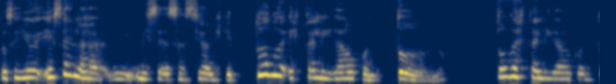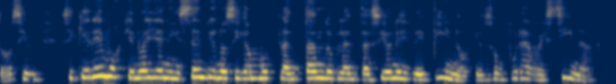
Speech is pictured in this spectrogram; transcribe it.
Entonces, yo, esa es mi, sensación, es que todo está ligado con todo, ¿no? Todo está ligado con todo. Si, queremos que no hayan incendios, no sigamos plantando plantaciones de pinos, que son pura resina,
